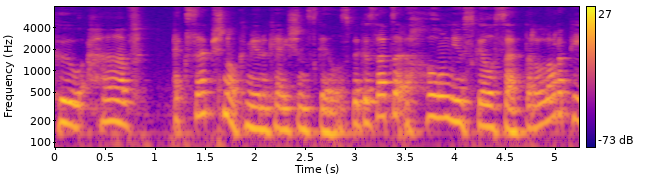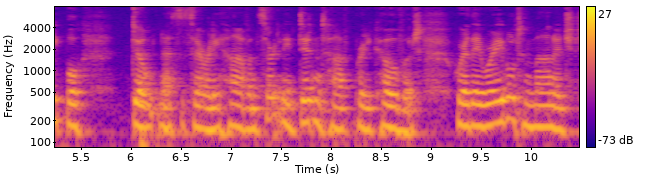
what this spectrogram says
who have exceptional communication skills because that's a whole new skill set that a lot of people don't necessarily have and certainly didn't have pre COVID, where they were able to manage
